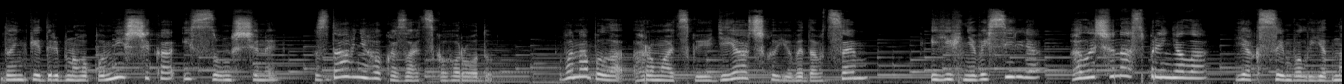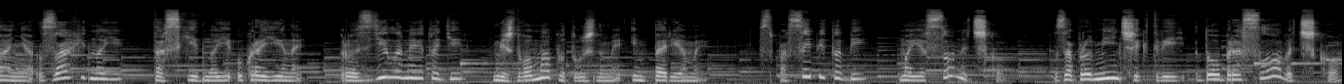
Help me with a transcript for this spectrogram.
доньки дрібного поміщика із Сумщини, з давнього козацького роду. Вона була громадською діячкою, видавцем, і їхнє весілля Галичина сприйняла як символ єднання Західної та Східної України, розділеної тоді між двома потужними імперіями. Спасибі тобі, моє сонечко, за промінчик твій добре словечко.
